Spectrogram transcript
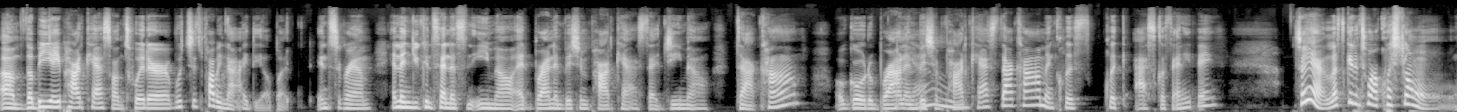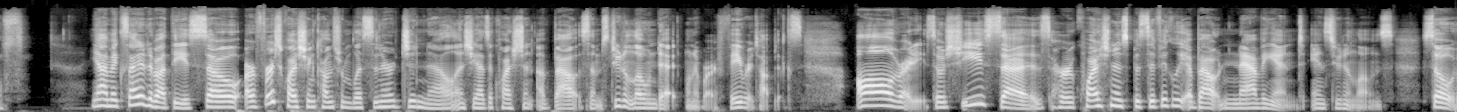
um, the BA podcast on Twitter, which is probably not ideal, but Instagram. And then you can send us an email at brownambitionpodcast at gmail.com or go to brownambitionpodcast.com and click, click ask us anything. So yeah, let's get into our questions. Yeah, I'm excited about these. So, our first question comes from listener Janelle, and she has a question about some student loan debt, one of our favorite topics. Alrighty, so she says her question is specifically about Navient and student loans. So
